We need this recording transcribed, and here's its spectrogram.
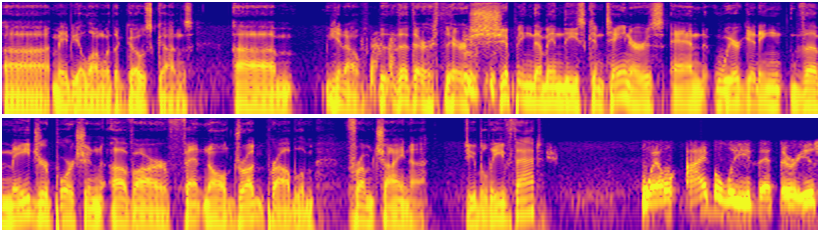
uh, maybe along with the ghost guns. Um, you know, they're they're shipping them in these containers, and we're getting the major portion of our fentanyl drug problem from China. Do you believe that? Well, I believe that there is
